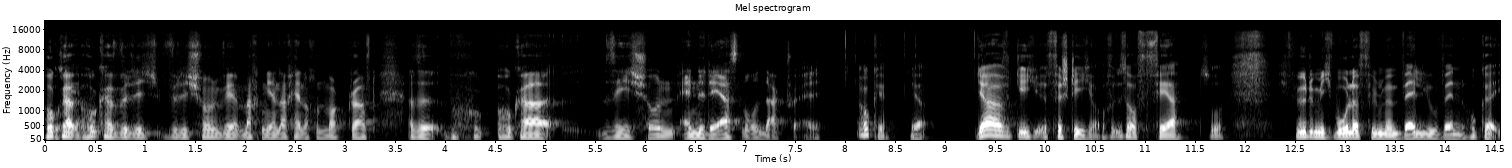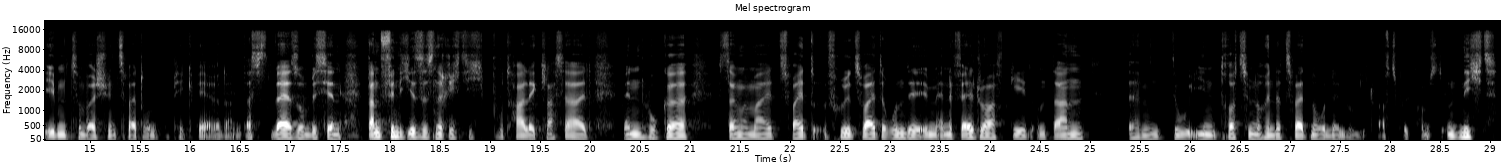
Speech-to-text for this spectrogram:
Hooker, okay. Hooker würde ich, würde ich schon, wir machen ja nachher noch einen Mock Draft. Also, Hooker sehe ich schon Ende der ersten Runde aktuell. Okay, ja. Ja, verstehe ich auch. Ist auch fair. So. Ich würde mich wohler fühlen mit dem Value, wenn Hooker eben zum Beispiel ein Zweitrunden-Pick wäre dann. Das wäre so ein bisschen, dann finde ich, ist es eine richtig brutale Klasse halt, wenn Hooker, sagen wir mal, zweit, frühe zweite Runde im NFL-Draft geht und dann ähm, du ihn trotzdem noch in der zweiten Runde in Rookie-Drafts bekommst und nicht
